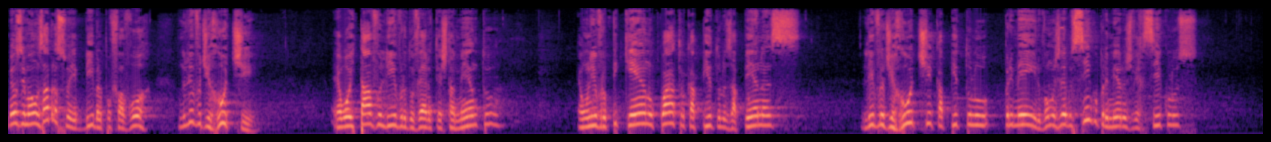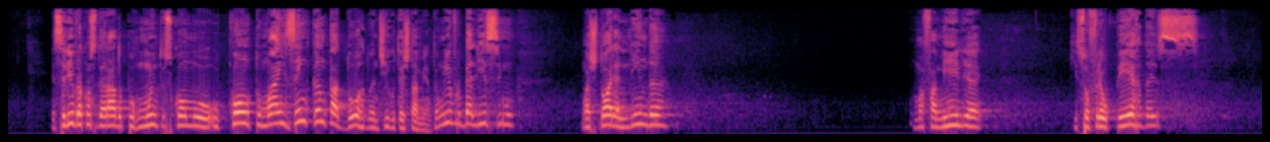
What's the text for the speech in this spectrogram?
Meus irmãos, abra sua Bíblia, por favor, no livro de Ruth. É o oitavo livro do Velho Testamento. É um livro pequeno, quatro capítulos apenas. Livro de Ruth, capítulo 1. Vamos ler os cinco primeiros versículos. Esse livro é considerado por muitos como o conto mais encantador do Antigo Testamento. É um livro belíssimo, uma história linda. Uma família que sofreu perdas,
